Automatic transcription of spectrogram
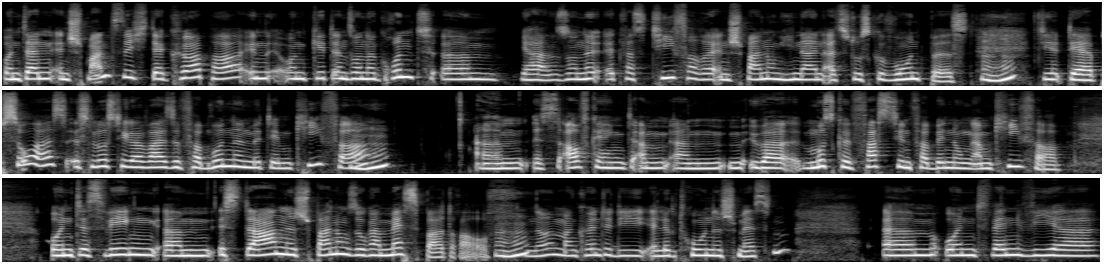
und dann entspannt sich der Körper in, und geht in so eine Grund, ähm, ja, so eine etwas tiefere Entspannung hinein, als du es gewohnt bist. Mhm. Die, der Psoas ist lustigerweise verbunden mit dem Kiefer. Mhm. Ähm, ist aufgehängt am, über Muskelfaszienverbindungen am Kiefer. Und deswegen ähm, ist da eine Spannung sogar messbar drauf. Mhm. Ne? Man könnte die elektronisch messen. Ähm, und wenn wir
